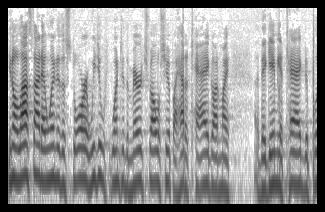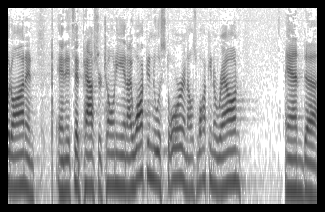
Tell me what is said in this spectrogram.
You know, last night I went to the store. We just went to the marriage fellowship. I had a tag on my, uh, they gave me a tag to put on, and, and it said Pastor Tony. And I walked into a store and I was walking around and, uh,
